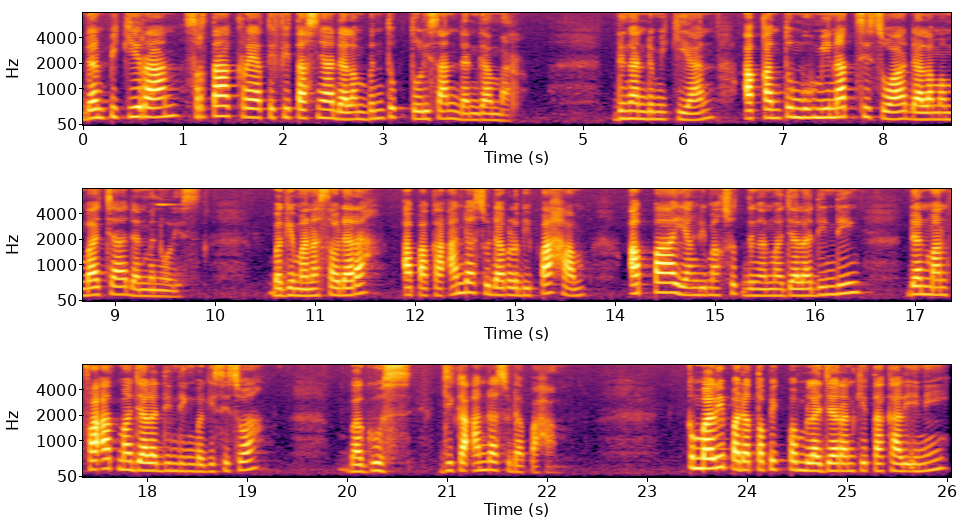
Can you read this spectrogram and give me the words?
dan pikiran serta kreativitasnya dalam bentuk tulisan dan gambar. Dengan demikian, akan tumbuh minat siswa dalam membaca dan menulis. Bagaimana saudara? Apakah Anda sudah lebih paham apa yang dimaksud dengan majalah dinding dan manfaat majalah dinding bagi siswa? Bagus jika Anda sudah paham. Kembali pada topik pembelajaran kita kali ini,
